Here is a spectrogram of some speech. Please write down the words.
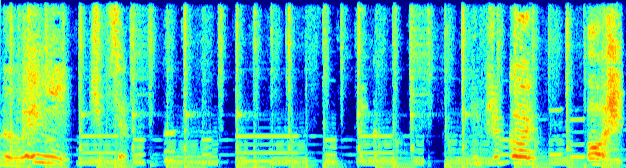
зелені чіпси. Прикольно. Ой.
